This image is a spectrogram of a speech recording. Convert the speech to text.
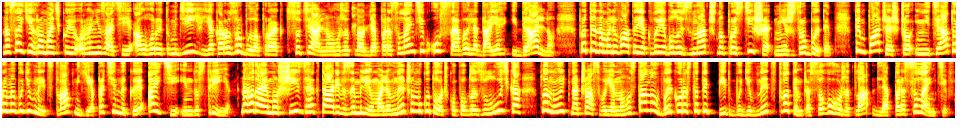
На сайті громадської організації Алгоритм дій, яка розробила проект соціального житла для переселенців, усе виглядає ідеально. Проте намалювати, як виявилось, значно простіше ніж зробити. Тим паче, що ініціаторами будівництва є працівники it індустрії. Нагадаємо, 6 гектарів землі в мальовничому куточку поблизу Луцька планують на час воєнного стану використати під будівництво тимчасового житла для переселенців.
